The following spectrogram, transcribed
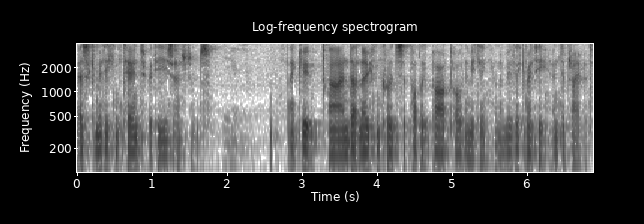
Is the committee content with these instruments? Yes. Thank you. And that now concludes the public part of the meeting and I move the committee into private.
